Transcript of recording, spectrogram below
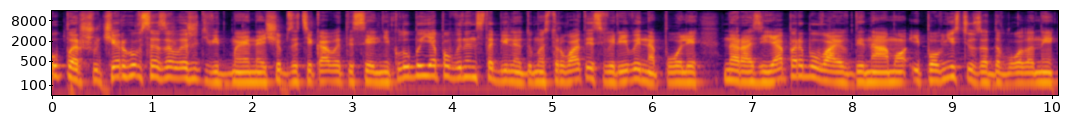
У першу чергу все залежить від мене. Щоб зацікавити сильні клуби, я повинен стабільно демонструвати свій рівень на полі. Наразі я перебуваю в Динамо і повністю задоволений.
